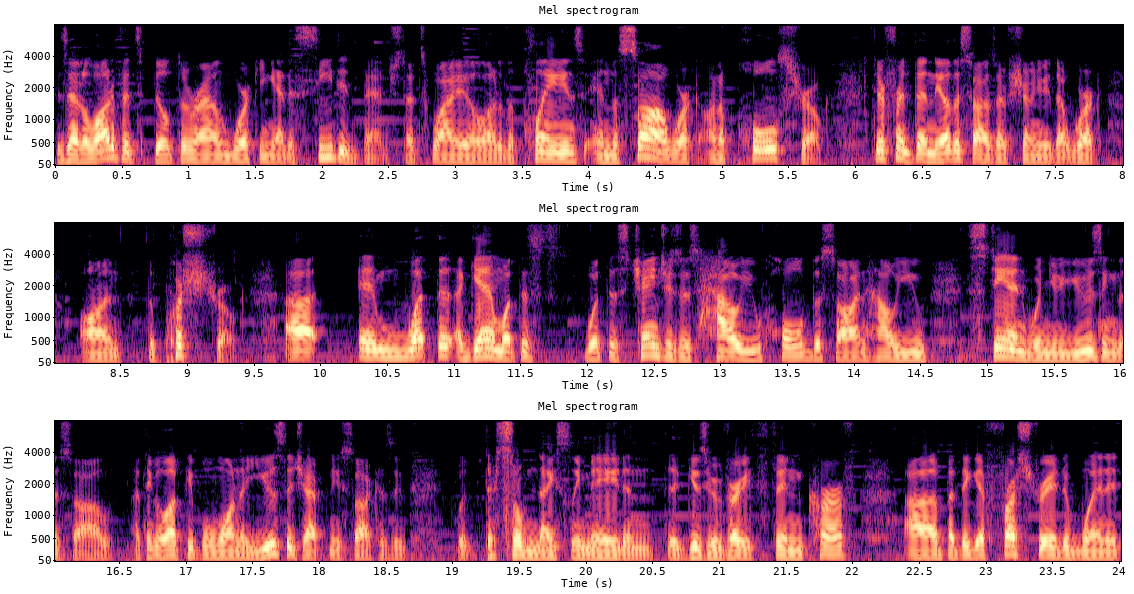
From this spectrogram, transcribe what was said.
is that a lot of it's built around working at a seated bench. That's why a lot of the planes and the saw work on a pull stroke, different than the other saws I've shown you that work on the push stroke. Uh, and what the, again, what this, what this changes is how you hold the saw and how you stand when you're using the saw. I think a lot of people want to use the Japanese saw because they're so nicely made and it gives you a very thin kerf, uh, but they get frustrated when it,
